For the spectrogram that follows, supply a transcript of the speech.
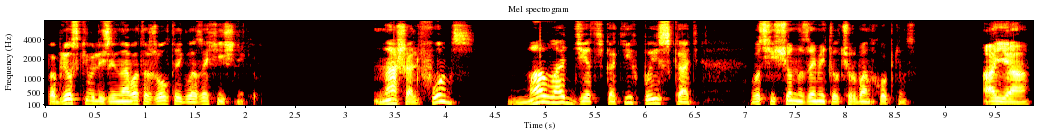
поблескивали зеленовато-желтые глаза хищников. Наш Альфонс молодец, каких поискать, восхищенно заметил Чурбан Хопкинс. А я?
